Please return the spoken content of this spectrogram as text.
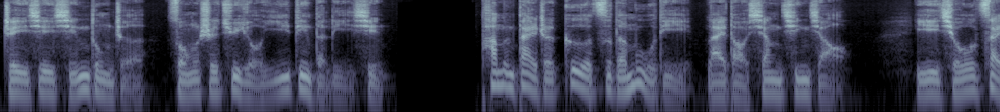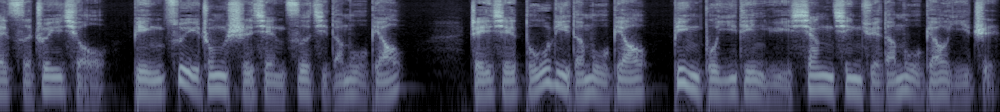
这些行动者总是具有一定的理性，他们带着各自的目的来到相亲角，以求再次追求并最终实现自己的目标。这些独立的目标并不一定与相亲角的目标一致。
